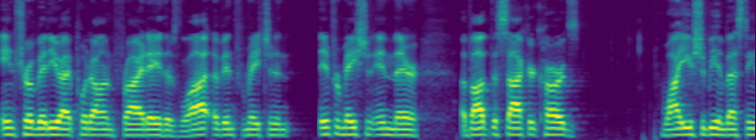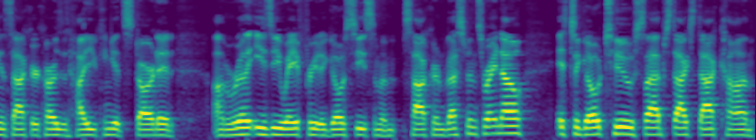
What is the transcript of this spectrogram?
intro video I put on Friday. There's a lot of information information in there about the soccer cards, why you should be investing in soccer cards, and how you can get started. Um, a really easy way for you to go see some soccer investments right now is to go to slabstox.com,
